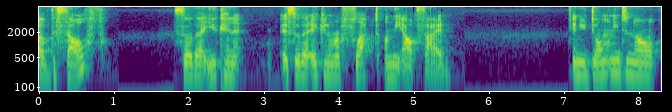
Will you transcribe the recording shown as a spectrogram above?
of the self so that you can so that it can reflect on the outside. And you don't need to know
